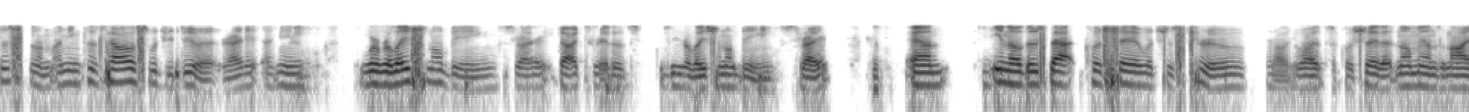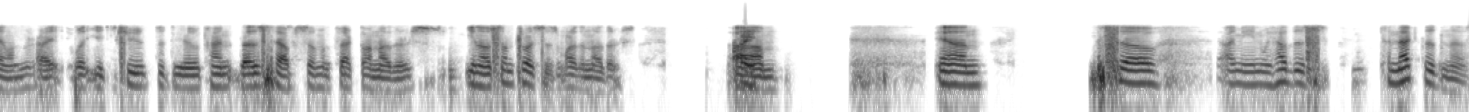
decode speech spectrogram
system. I mean, cuz how else would you do it, right? I mean, we're relational beings, right? God created us to be relational beings, right? And you know, there's that cliche which is true, why it's a cliche that no man's an island, right? What you choose to do kind of does have some effect on others. You know, some choices more than others. Right. Um and so I mean we have this connectedness,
